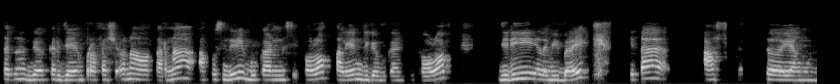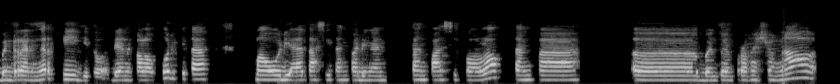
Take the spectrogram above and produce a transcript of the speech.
tenaga kerja yang profesional karena aku sendiri bukan psikolog, kalian juga bukan psikolog. Jadi lebih baik kita ask ke yang beneran ngerti gitu. Dan kalaupun kita mau diatasi tanpa dengan tanpa psikolog, tanpa uh, bantuan profesional,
